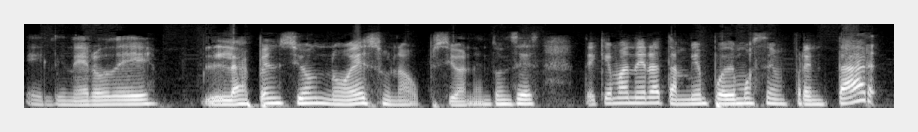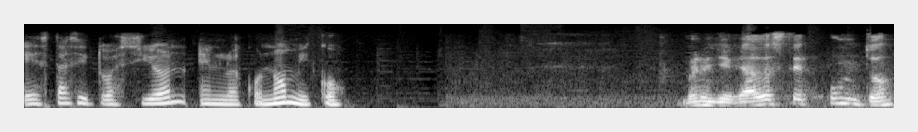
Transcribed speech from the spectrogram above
el dinero de la pensión no es una opción. Entonces, ¿de qué manera también podemos enfrentar esta situación en lo económico? Bueno, llegado a este punto,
